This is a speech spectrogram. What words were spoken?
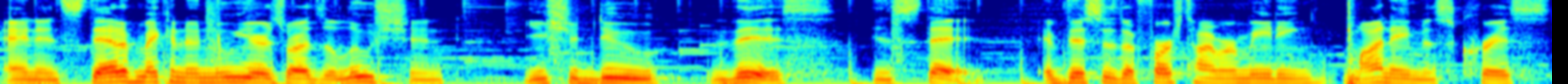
And instead of making a New Year's resolution, you should do this instead. If this is the first time we're meeting, my name is Chris,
